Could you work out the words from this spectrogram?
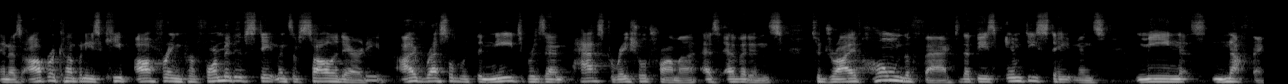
and as opera companies keep offering performative statements of solidarity, I've wrestled with the need to present past racial trauma as evidence to drive home the fact that these empty statements mean nothing.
